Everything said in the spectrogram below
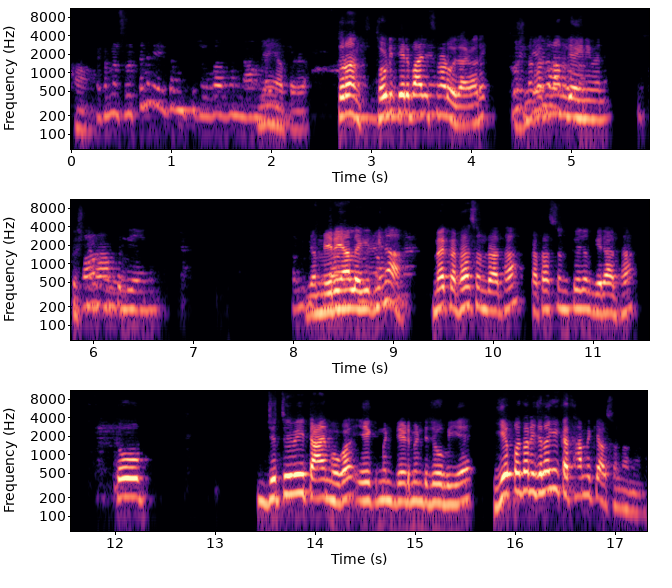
हाँ। तो मैं सोचता ना कि एकदम कुछ होगा नाम नहीं आ पाएगा तुरंत थोड़ी देर बाद स्मरण हो जाएगा। अरे कृष्ण का तो नाम लिया ही नहीं मैंने। कृष्ण का नाम तो लिया ही नहीं। जब मेरे यहाँ लगी थी ना मैं- कथा सुन रहा था कथा सुन के जब गिरा था तो जितने भी टाइम होगा एक मिनट डेढ़ मिनट जो भी है ये पता नहीं चला कि कथा में क्या सुना मैंने।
